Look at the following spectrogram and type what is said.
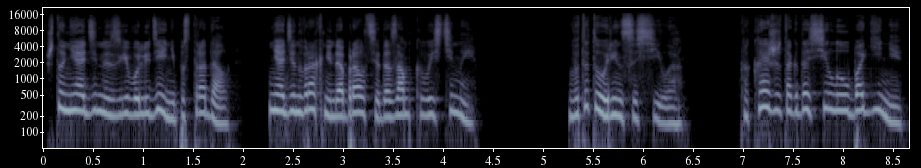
что ни один из его людей не пострадал, ни один враг не добрался до замковой стены. Вот это у Ринса сила. Какая же тогда сила у богини,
